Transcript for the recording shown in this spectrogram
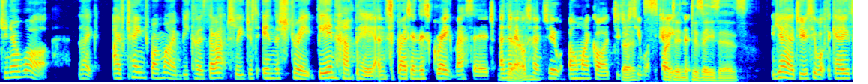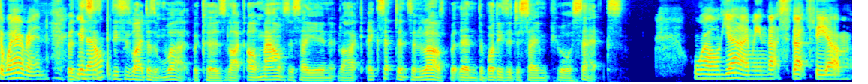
do you know what, like I've changed my mind because they're actually just in the street being happy and spreading this great message, and then yeah. it'll turn to, oh my god, did they're you see what spreading gay- diseases? Yeah, do you see what the gays are wearing? But this know? is this is why it doesn't work because like our mouths are saying like acceptance and love, but then the bodies are just saying pure sex. Well, yeah, I mean that's that's the um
